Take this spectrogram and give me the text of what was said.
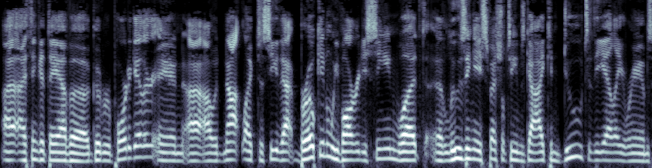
I think that they have a good rapport together, and I would not like to see that broken. We've already seen what uh, losing a special teams guy can do to the LA Rams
